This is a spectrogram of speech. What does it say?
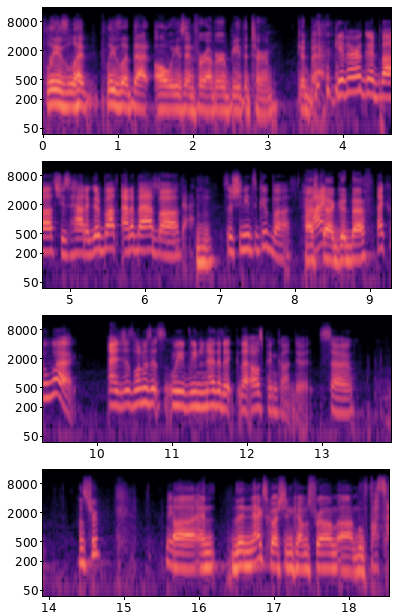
Please let please let that always and forever be the term. Good bath. Give her a good bath. She's had a good bath and a bad bath. bath. Mm-hmm. So she needs a good bath. Hashtag I- good bath. That could work. And as long as it's, we, we know that, it, that Ozpin can't do it. So That's true. maybe. Uh, and the next question comes from uh, Mufasa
